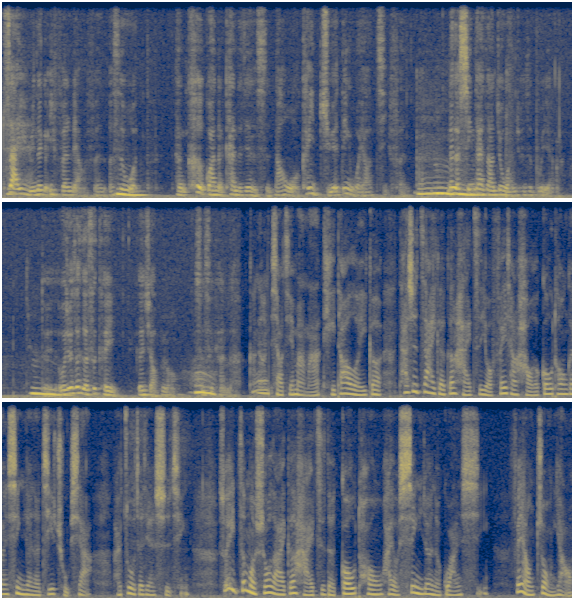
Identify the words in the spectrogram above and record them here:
在意于那个一分两分，而是我很客观的看这件事，然后我可以决定我要几分。嗯，那个心态上就完全是不一样了。嗯，对我觉得这个是可以跟小朋友。试试看的。刚刚小杰妈妈提到了一个，她是在一个跟孩子有非常好的沟通跟信任的基础下来做这件事情。所以这么说来，跟孩子的沟通还有信任的关系非常重要。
